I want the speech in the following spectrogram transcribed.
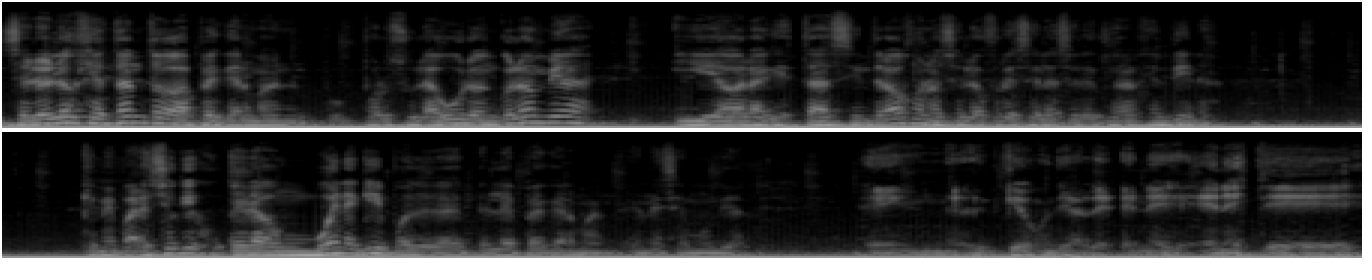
se lo elogia tanto a Peckerman por su laburo en Colombia y ahora que está sin trabajo no se le ofrece la selección argentina. Que me pareció que era un buen equipo el de, Peckerman en ese mundial. ¿En qué mundial? En, este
